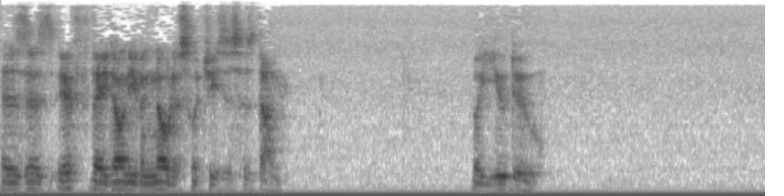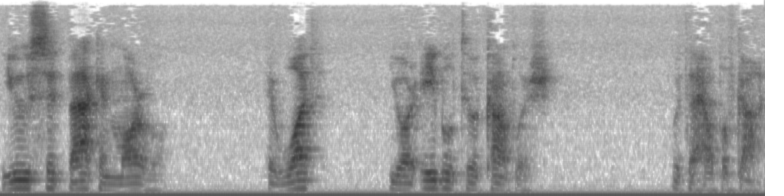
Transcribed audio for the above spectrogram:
It is as if they don't even notice what Jesus has done. But you do. You sit back and marvel at what you are able to accomplish with the help of God.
